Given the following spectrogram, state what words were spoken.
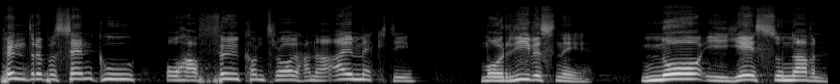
100% god og har full kontroll, han er allmektig, må rives ned. Nå i Jesu navn.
